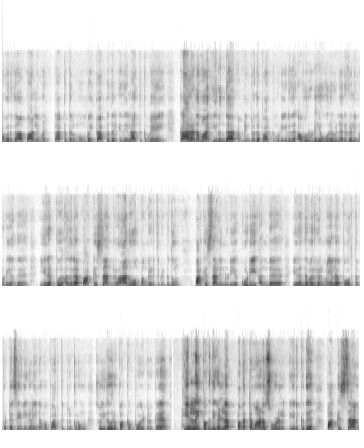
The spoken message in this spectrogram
அவர் தான் பார்லிமெண்ட் தாக்குதல் மும்பை தாக்குதல் இது எல்லாத்துக்குமே காரணமாக இருந்தார் அப்படின்றத பார்க்க முடிகிறது. அவருடைய உறவினர்களினுடைய அந்த இறப்பு அதில் பாகிஸ்தான் இராணுவம் பங்கெடுத்துக்கிட்டதும் பாகிஸ்தானினுடைய கொடி அந்த இறந்தவர்கள் மேலே போர்த்தப்பட்ட செய்திகளை நம்ம பார்த்துட்டு இருக்கிறோம். ஸோ இது ஒரு பக்கம் போயிட்டுருக்க. எல்லை பகுதிகளில் பதட்டமான சூழல் இருக்குது. பாகிஸ்தான்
